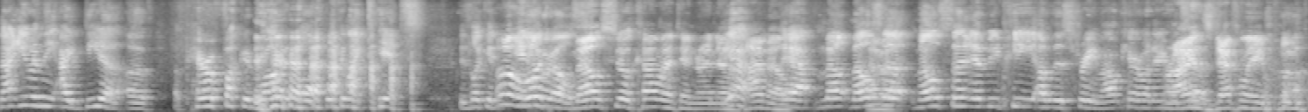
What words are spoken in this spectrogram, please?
not even the idea of a pair of fucking ramen bowls looking like tits is looking Oh, anywhere look, else. Mel's still commenting right now. yeah, Hi, Mel. yeah. Mel, Mel's Hi, the Mel's the MVP of this stream. I don't care what anyone Ryan's says. definitely pooped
